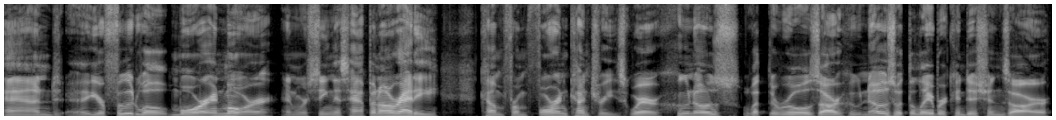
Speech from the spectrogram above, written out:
and uh, your food will more and more, and we're seeing this happen already, come from foreign countries where who knows what the rules are, who knows what the labor conditions are.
